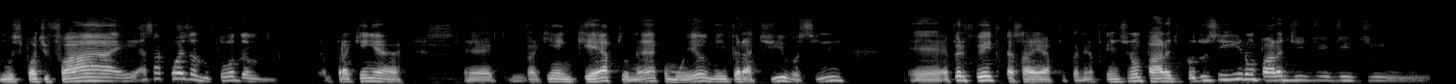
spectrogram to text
no, Spotify, essa coisa toda para quem é, é para quem é inquieto, né? Como eu, meio hiperativo assim, é, é perfeito essa época, né? Porque a gente não para de produzir, não para de, de, de, de,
